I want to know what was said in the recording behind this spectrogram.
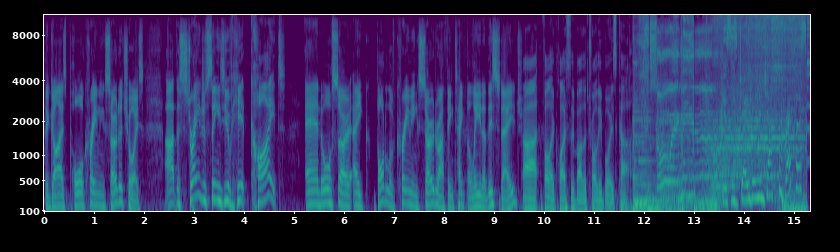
the guy's poor creaming soda choice. Uh, the strangest things you've hit, kite. And also a bottle of creaming soda, I think, take the lead at this stage. Uh, followed closely by the trolley boys car. So wake me up. This is JB and Jack for breakfast.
